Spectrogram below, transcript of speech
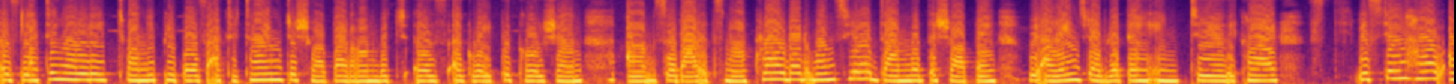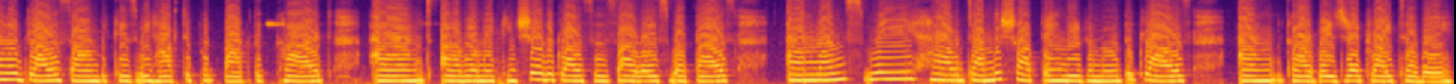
is letting only 20 people at a time to shop around which is a great precaution um, so that it's not crowded. Once you're done with the shopping we arranged everything into the car. We still have our gloves on because we have to put back the cart and uh, we are making sure the gloves is always with us and once we have done the shopping we remove the gloves and garbage it right away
